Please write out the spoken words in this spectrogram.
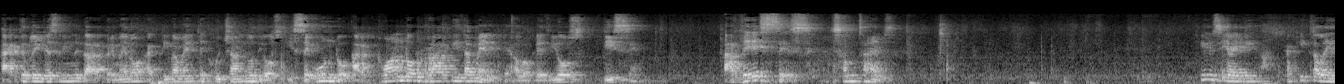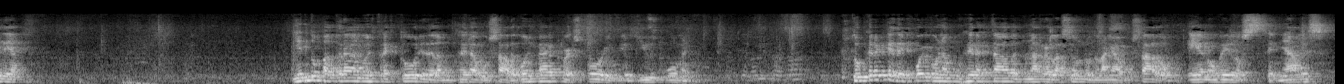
actively listening to God. Primero, activamente escuchando a Dios. Y segundo, actuando rápidamente a lo que Dios dice. A veces, sometimes, here's the idea. Aquí está la idea. Yendo para atrás a nuestra historia de la mujer abusada, going back to our story of the abused woman. ¿Tú crees que después que una mujer ha estado en una relación donde la han abusado, ella no ve los señales?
